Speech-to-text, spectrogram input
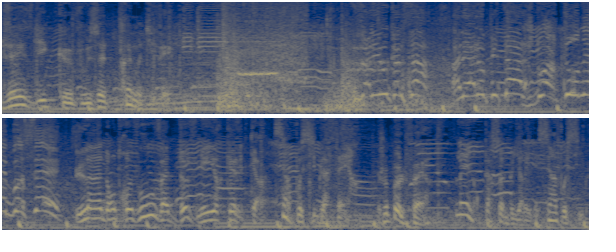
Jay dit que vous êtes très motivé. Vous allez où comme ça? Allez à l'hôpital Je dois retourner bosser L'un d'entre vous va devenir quelqu'un. C'est impossible à faire. Je peux le faire. Mais non, personne ne peut y arriver. C'est impossible.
